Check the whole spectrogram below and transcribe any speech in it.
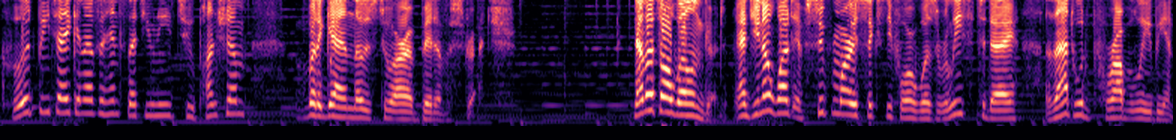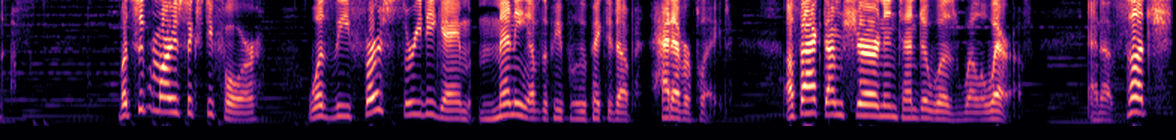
could be taken as a hint that you need to punch him, but again, those two are a bit of a stretch. Now that's all well and good, and you know what, if Super Mario 64 was released today, that would probably be enough. But Super Mario 64 was the first 3D game many of the people who picked it up had ever played. A fact I'm sure Nintendo was well aware of. And as such,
